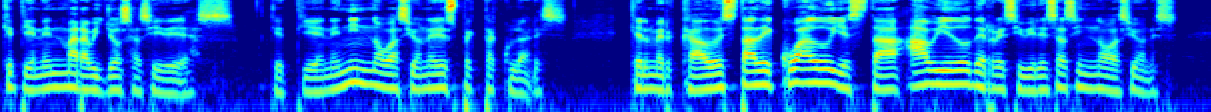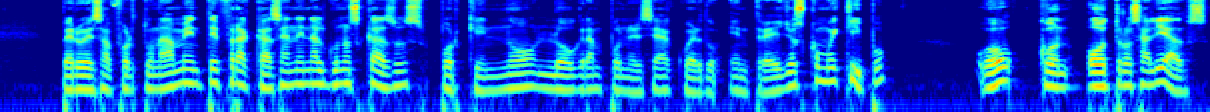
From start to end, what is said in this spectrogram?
que tienen maravillosas ideas, que tienen innovaciones espectaculares, que el mercado está adecuado y está ávido de recibir esas innovaciones, pero desafortunadamente fracasan en algunos casos porque no logran ponerse de acuerdo entre ellos como equipo o con otros aliados.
